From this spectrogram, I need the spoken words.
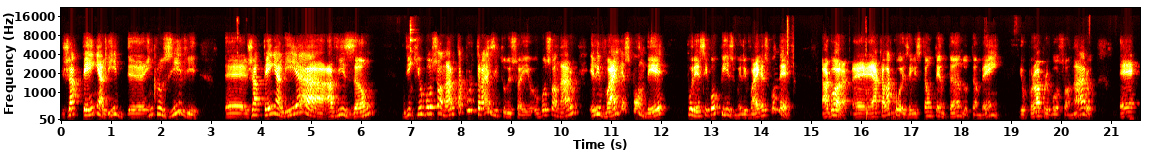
já tem ali, eh, inclusive, é, já tem ali a, a visão de que o Bolsonaro está por trás de tudo isso aí. O Bolsonaro ele vai responder por esse golpismo, ele vai responder. Agora, é, é aquela coisa, eles estão tentando também, e o próprio Bolsonaro, é,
